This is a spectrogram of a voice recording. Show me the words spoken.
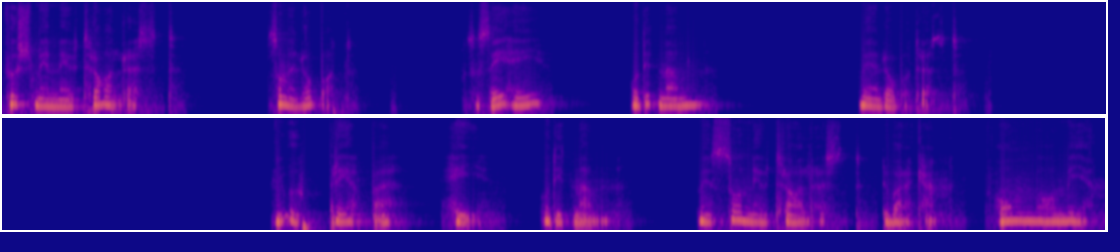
Först med en neutral röst, som en robot. Så säg hej och ditt namn med en robotröst. Upprepa hej och ditt namn med en så neutral röst du bara kan. Om och om igen.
